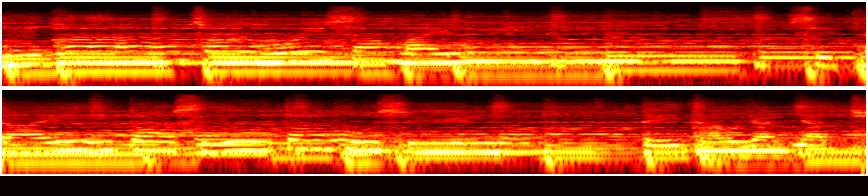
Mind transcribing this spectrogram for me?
唔怕再会受迷乱，蚀底多少都算，地球日日转。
